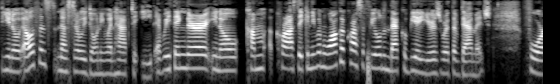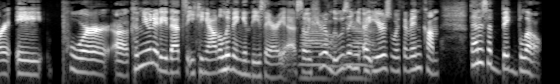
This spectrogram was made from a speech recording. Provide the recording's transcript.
you know, elephants necessarily don't even have to eat everything they're, you know, come across. They can even walk across a field and that could be a year's worth of damage for a poor uh, community that's eking out a living in these areas. So if you're losing yeah. a year's worth of income, that is a big blow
